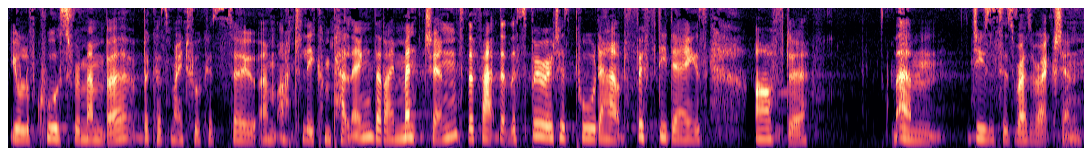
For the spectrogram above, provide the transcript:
You'll, of course, remember, because my talk is so um, utterly compelling, that I mentioned the fact that the Spirit is poured out 50 days after um, Jesus' resurrection.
